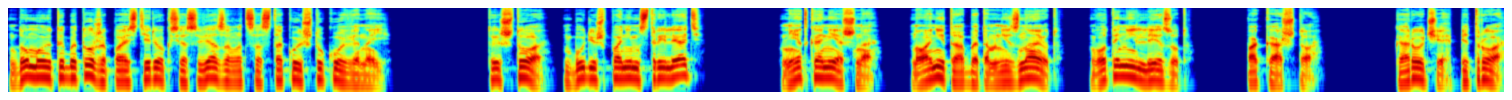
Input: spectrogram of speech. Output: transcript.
Думаю, ты бы тоже поостерегся связываться с такой штуковиной». «Ты что, будешь по ним стрелять?» «Нет, конечно. Но они-то об этом не знают. Вот и не лезут. Пока что. Короче, Петро,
